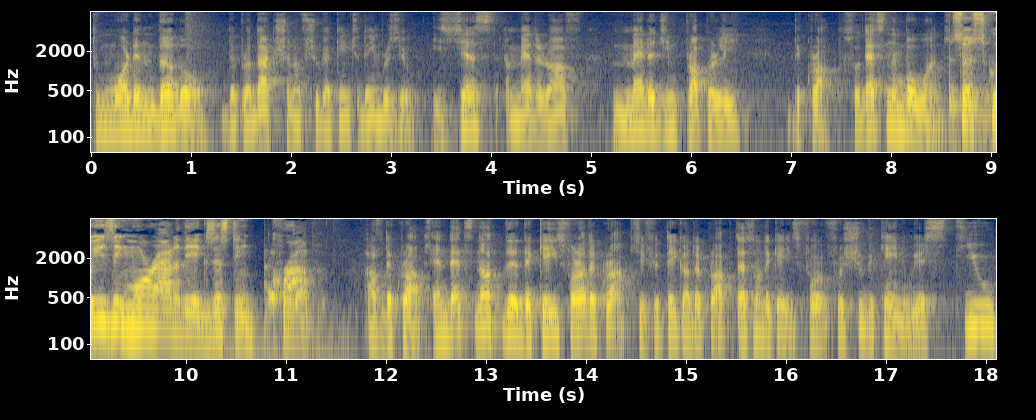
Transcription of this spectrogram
to more than double the production of sugarcane today in Brazil. It's just a matter of managing properly the crop. So that's number one. So squeezing more out of the existing crop. Of the crops. And that's not the, the case for other crops. If you take other crops, that's not the case. For, for sugarcane, we are still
